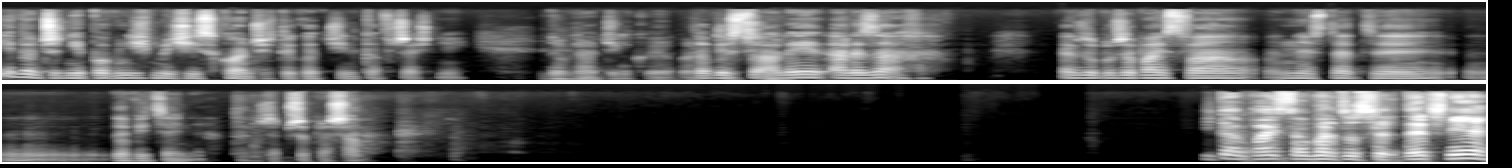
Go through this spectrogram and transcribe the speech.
Nie wiem, czy nie powinniśmy dzisiaj skończyć tego odcinka wcześniej. Dobra, dziękuję bardzo. To wiesz co, ale, ale za. Także proszę Państwa, niestety yy, do widzenia. Także przepraszam. Witam Państwa bardzo serdecznie.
